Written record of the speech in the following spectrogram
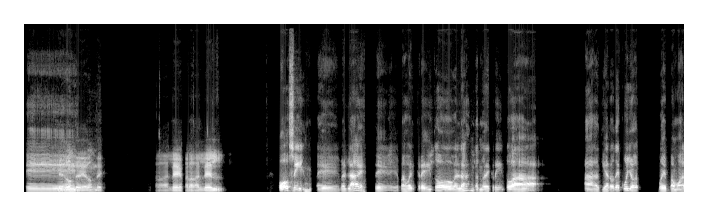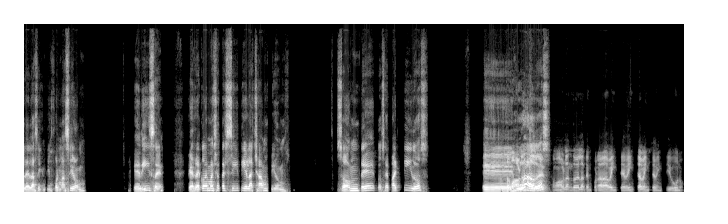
¿De dónde? ¿De dónde? Para darle, para darle el. Oh, sí, eh, ¿verdad? Este, bajo el crédito, ¿verdad? Dándole crédito a, a Diario de Cuyo, pues vamos a leer la siguiente información que dice que el récord de Manchester City en la Champions son de 12 partidos eh, estamos, hablando de, estamos hablando de la temporada 2020 a 2021.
